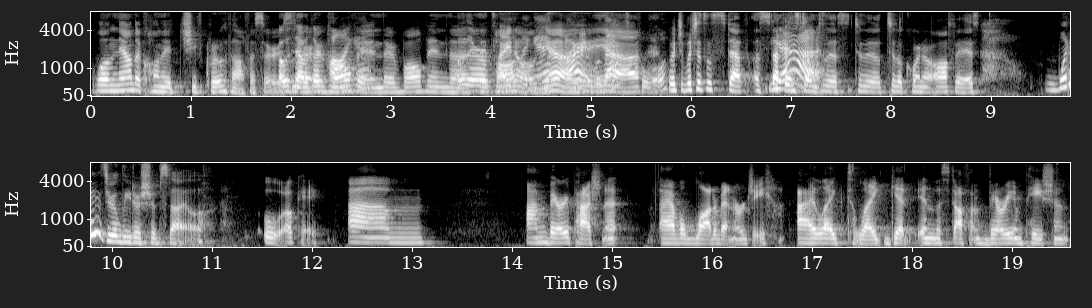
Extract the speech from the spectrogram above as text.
Well, now they're calling it chief growth officers. Oh, is that what they're calling evolving, it? They're evolving the, Oh, they're the title. it? Yeah, All right, yeah, well, yeah. that's cool. Which, which is a step, a stepping Yeah. stone to this, to the, to the corner office. What is your leadership style? Oh, okay. Um, I'm very passionate. I have a lot of energy. I like to like get in the stuff. I'm very impatient.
